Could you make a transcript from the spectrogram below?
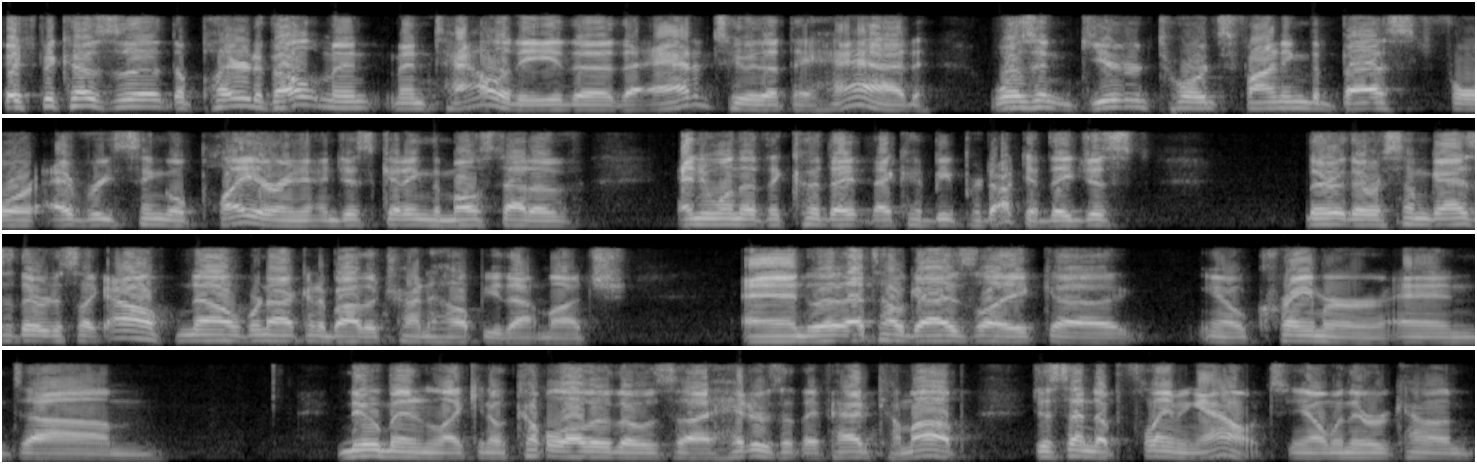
It's because the, the player development mentality, the, the attitude that they had, wasn't geared towards finding the best for every single player and, and just getting the most out of anyone that they could that, that could be productive. They just there there were some guys that they were just like, oh no, we're not going to bother trying to help you that much, and that's how guys like uh, you know Kramer and um, Newman, like you know a couple other those uh, hitters that they've had come up, just end up flaming out. You know when they were kind of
